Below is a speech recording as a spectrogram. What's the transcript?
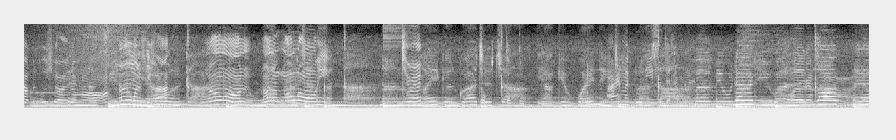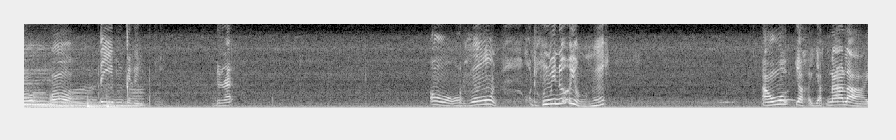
าเป็นผู้ชายเป็นะนคะนักบินเออมันสิอคะวกาศน้องนอนน้องน้องน้องนอนขนาดนั้นใช่ไหมไม่เกินกว่าจะจากตกๆอยากเก็บไว้ในไอ้ที่มันดูปราดีมันสาจะททำอะไรเบอร์มิวดาที่วันเออนะรคะอบเอแล้วงก็ตีมันไปดิเดี๋ยวนะโอ้โหขอโทษไม่ได้หรอเอาอยากขยักหน้าหลาย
